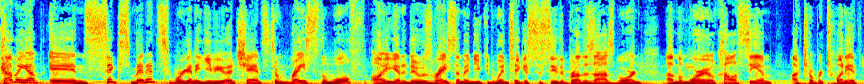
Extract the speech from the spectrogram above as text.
Coming up in six minutes, we're going to give you a chance to race the wolf. All you got to do is race him, and you can win tickets to see the Brothers Osborne uh, Memorial Coliseum October 20th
